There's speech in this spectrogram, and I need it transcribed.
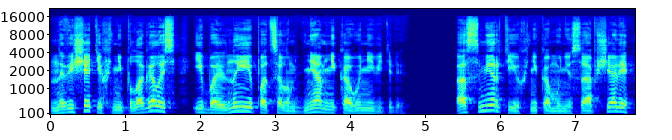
Навещать их не полагалось, и больные по целым дням никого не видели. О смерти их никому не сообщали,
